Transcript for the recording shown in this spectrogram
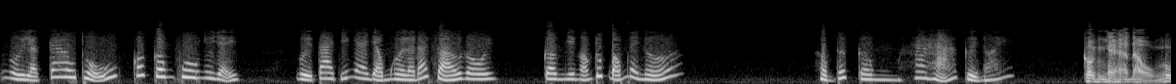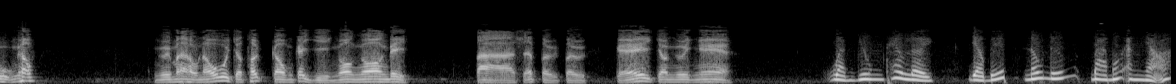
Người là cao thủ, có công phu như vậy. Người ta chỉ nghe giọng người là đã sợ rồi. Cần gì ngọn trúc bổng này nữa. Hồng Thất Công ha hả cười nói. Con nhà đầu ngu ngốc. Người mau nấu cho Thất Công cái gì ngon ngon đi. Ta sẽ từ từ kể cho người nghe. Hoàng Dung theo lời, vào bếp nấu nướng ba món ăn nhỏ.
